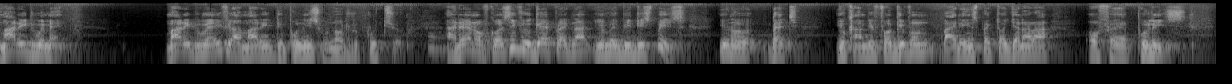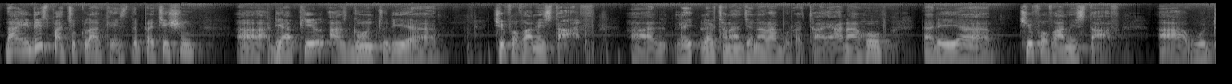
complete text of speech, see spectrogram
married women. Married women, if you are married, the police will not recruit you. Mm. And then, of course, if you get pregnant, you may be dismissed, you know, but you can be forgiven by the Inspector General of uh, Police. Now, in this particular case, the petition, uh, the appeal has gone to the uh, Chief of Army Staff, uh, Lieutenant General Buratai, and I hope that the uh, Chief of Army Staff would,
